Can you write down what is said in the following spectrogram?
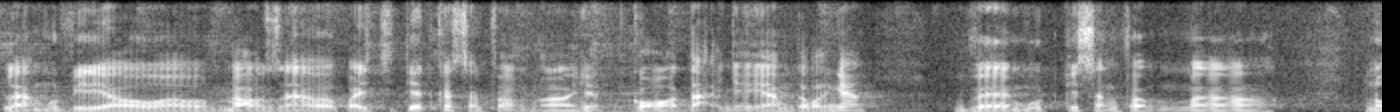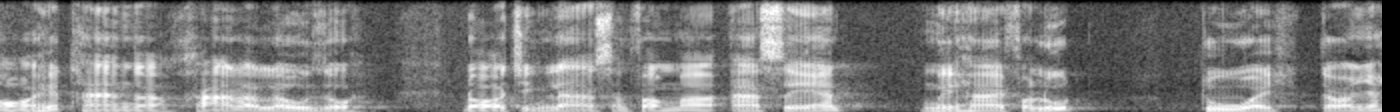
làm một video ờ, báo giá và quay chi tiết các sản phẩm hiện có tại nhà em các bác nhé. Về một cái sản phẩm mà nó hết hàng ờ, khá là lâu rồi. Đó chính là sản phẩm ACS 12 Flute Two Way các bác nhé.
